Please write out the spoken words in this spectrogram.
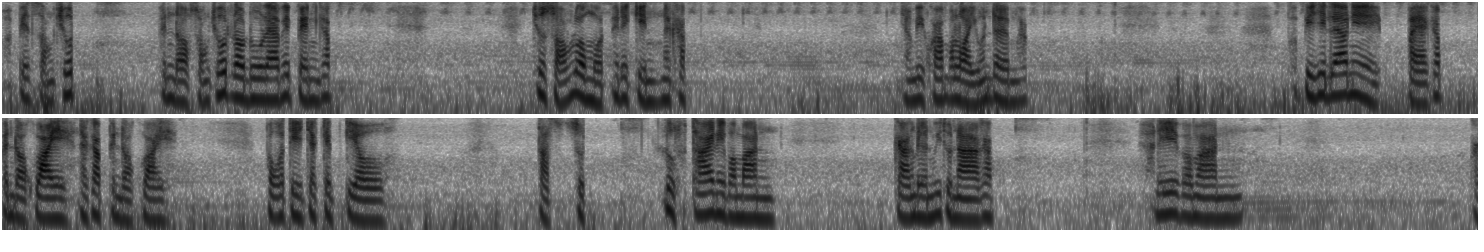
มาเป็นสองชุด เป็นดอกสองชุดเราดูแลไม่เป็นครับ ชุดสองรวมหมดไม่ได้กินนะครับ ยังมีความอร่อยเหมือนเดิมครับพราะปีที่แล้วนี่แปลกครับ เป็นดอกไวนะครับ เป็นดอกไว ปกติจะเก็บเกี่ยว ตัดสุดลูกสุดท้ายในประมาณกลางเดือนมิถุนาครับ อันนี้ประมาณ กล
